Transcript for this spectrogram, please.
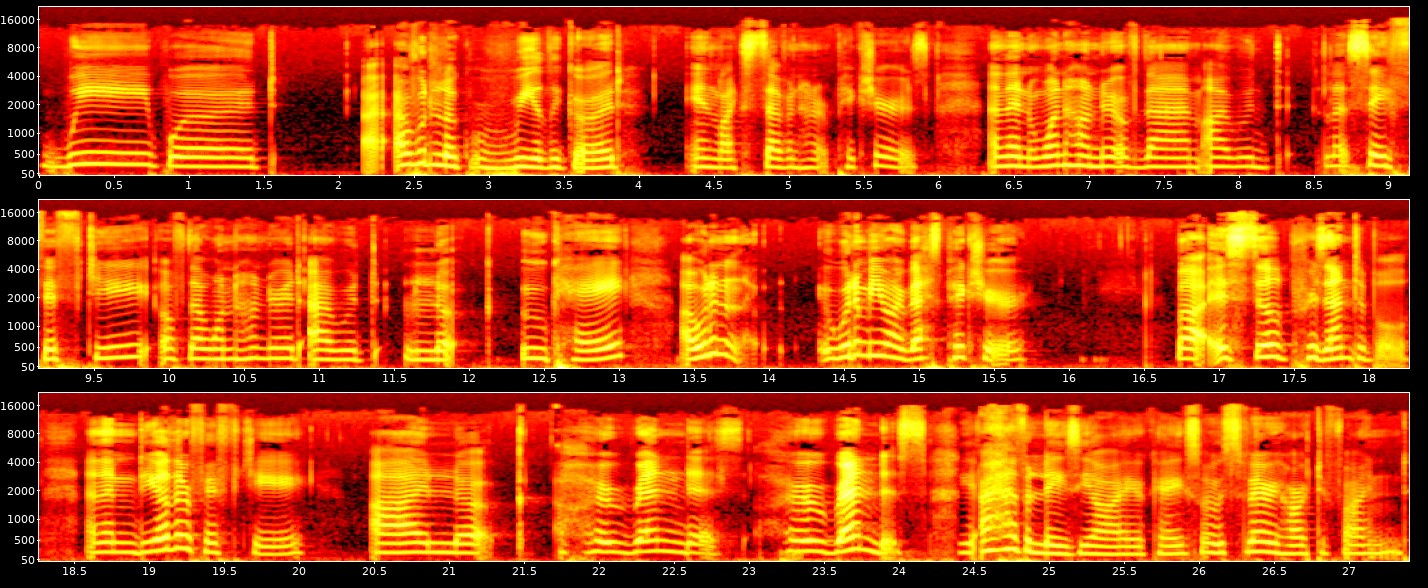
we would i, I would look really good in like 700 pictures. And then 100 of them i would let's say 50 of that 100 I would look okay. I wouldn't it wouldn't be my best picture, but it's still presentable. And then the other 50 I look horrendous, horrendous. I have a lazy eye, okay? So it's very hard to find.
